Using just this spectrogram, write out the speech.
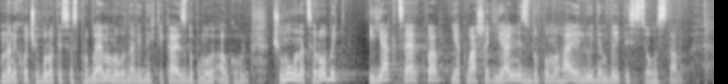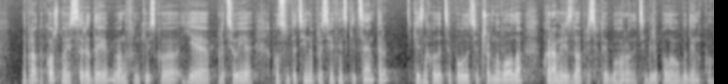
Вона не хоче боротися з проблемами, вона від них тікає за допомогою алкоголю. Чому вона це робить? І як церква, як ваша діяльність допомагає людям вийти з цього стану? Направду, кожної середи Івано-Франківського є, працює консультаційно-просвітницький центр, який знаходиться по вулиці Чорновола в храмі Різдва Пресвятої Богородиці біля пологового будинку.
